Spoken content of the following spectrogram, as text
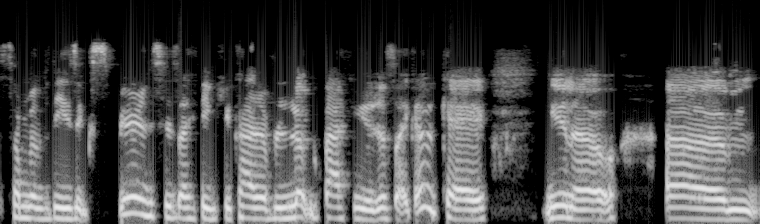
some of these experiences, I think you kind of look back and you're just like, okay, you know, um,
